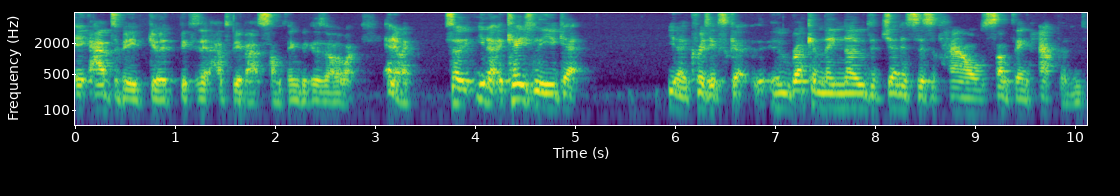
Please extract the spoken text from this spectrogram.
It had to be good because it had to be about something because otherwise. Anyway, so, you know, occasionally you get, you know, critics go, who reckon they know the genesis of how something happened.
